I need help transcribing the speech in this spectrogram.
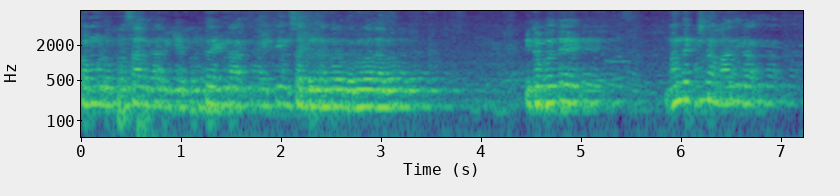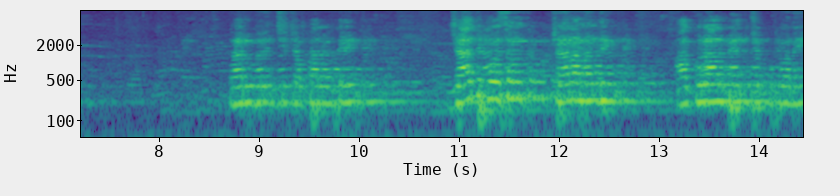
తమ్ముడు ప్రసాద్ గారికి ప్రత్యేకంగా మీ టీం సభ్యులందరూ ధన్యవాదాలు. ఇకపోతే మందకృష్ణ మాదిగ గారి గురించి చెప్పాలంటే జాతి కోసం చాలా మంది ఆ కులాల పేరు చెప్పుకొని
